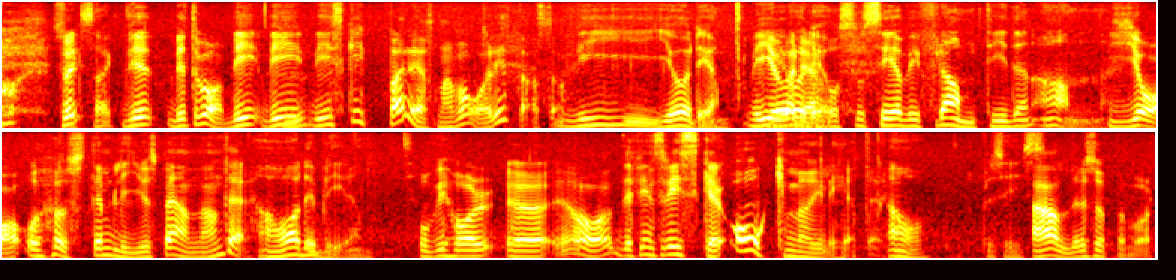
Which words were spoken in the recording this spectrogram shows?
Så exakt. Det, vet du vad, vi, vi, Mm. vi skippar det som har varit alltså. Vi gör det. Vi gör det. Och så ser vi framtiden an. Ja, och hösten blir ju spännande. Ja, det blir den. Och vi har, eh, ja, det finns risker och möjligheter. Ja, precis. Alldeles uppenbart.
